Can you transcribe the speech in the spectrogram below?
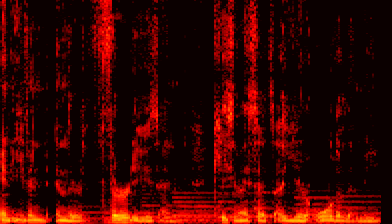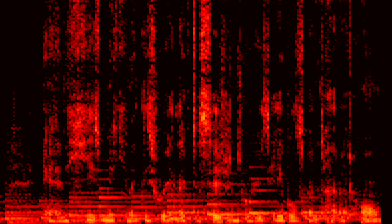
And even in their 30s, and Casey Neistat's a year older than me, and he's making like these great life decisions where he's able to spend time at home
